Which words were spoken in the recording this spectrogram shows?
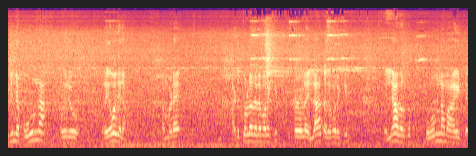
ഇതിന്റെ പൂർണ ഒരു പ്രയോജനം നമ്മുടെ അടുത്തുള്ള തലമുറയ്ക്കും ഇപ്പോഴുള്ള എല്ലാ തലമുറയ്ക്കും എല്ലാവർക്കും പൂർണമായിട്ട്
